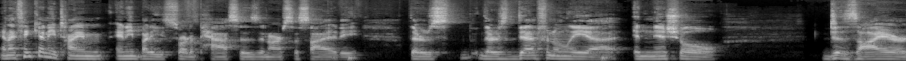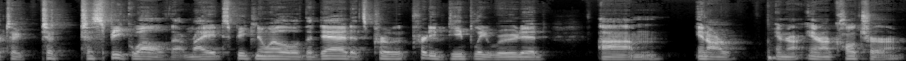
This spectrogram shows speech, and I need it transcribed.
and I think anytime anybody sort of passes in our society, there's there's definitely a initial desire to to to speak well of them, right? Speak no ill of the dead. It's pr- pretty deeply rooted um, in our in our in our culture,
